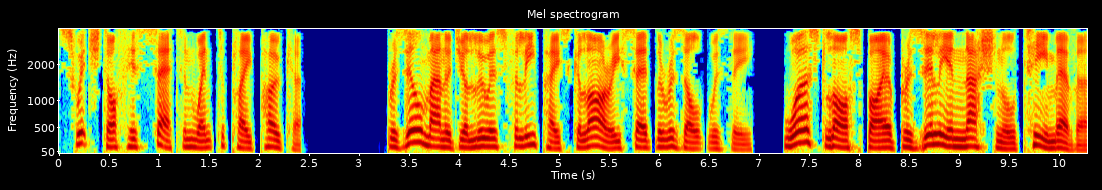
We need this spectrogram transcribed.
switched off his set and went to play poker. Brazil manager Luiz Felipe Scolari said the result was the worst loss by a Brazilian national team ever,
